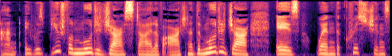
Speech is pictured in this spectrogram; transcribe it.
and it was beautiful Mudéjar style of art. Now, the Mudéjar is when the Christians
